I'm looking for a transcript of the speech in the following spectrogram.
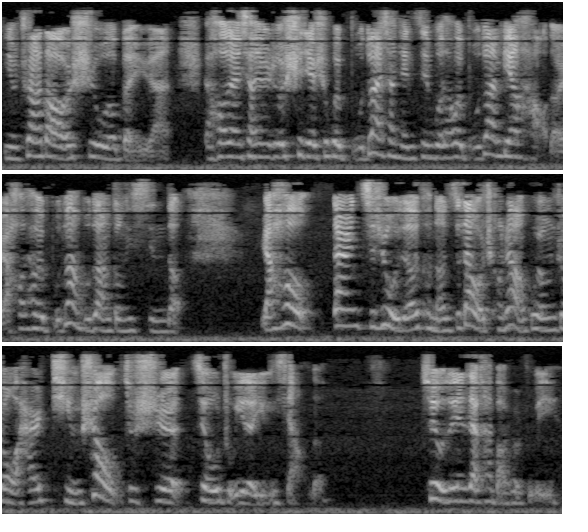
已经抓到了事物的本源，然后但相信这个世界是会不断向前进步，它会不断变好的，然后它会不断不断更新的。然后，当然，其实我觉得可能就在我成长的过程中，我还是挺受就是自由主义的影响的，所以我最近在看保守主义。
